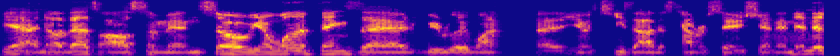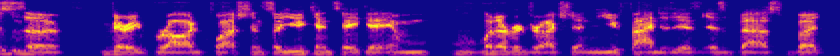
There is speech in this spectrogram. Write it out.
Yeah, no, that's awesome. And so, you know, one of the things that we really want to, you know, tease out of this conversation, and, and this is a very broad question, so you can take it in whatever direction you find it is, is best. But,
